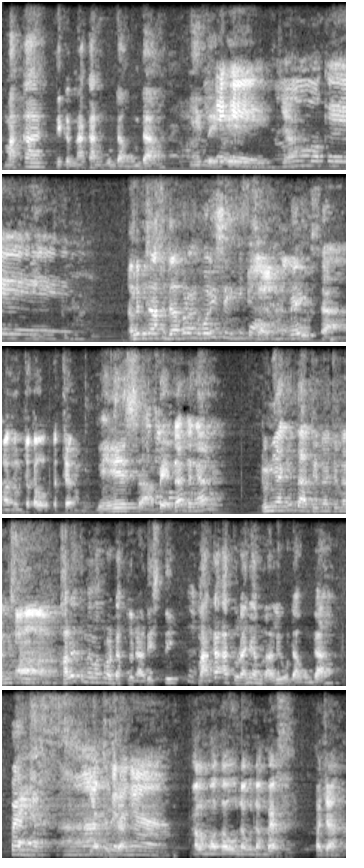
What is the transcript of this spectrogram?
maka dikenakan undang-undang ITE ITE. Ya. Oh, Oke. Tapi bisa langsung dilaporkan ke polisi Bisa. bisa langsung cekel kejar Bisa, beda dengan dunia kita, dunia jurnalistik. Ah. Kalau itu memang produk jurnalistik, maka aturannya melalui undang-undang pers. Nah, yang itu sudah. bedanya. kalau mau tahu undang-undang pers baca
